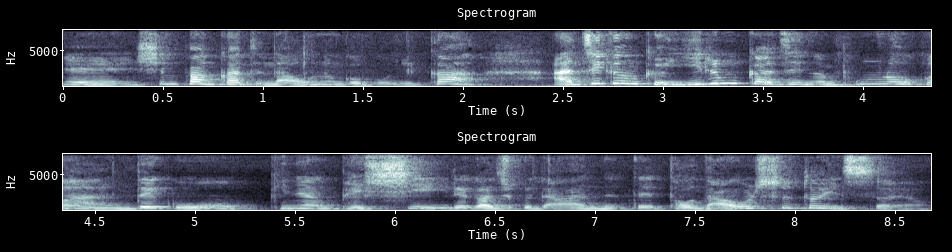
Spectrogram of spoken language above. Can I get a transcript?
예, 심판카드 나오는 거 보니까 아직은 그 이름까지는 폭로가 안 되고 그냥 배씨 이래가지고 나왔는데 더 나올 수도 있어요.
